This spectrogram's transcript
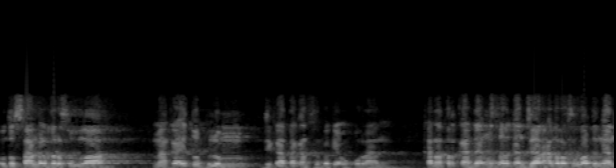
untuk sampai kepada Rasulullah maka itu belum dikatakan sebagai ukuran karena terkadang misalkan jarak antara Rasulullah dengan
